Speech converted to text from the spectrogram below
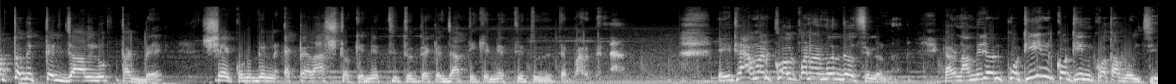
অর্থবিত্তের যার লোক থাকবে, সে কোনোদিন একটা রাষ্ট্রকে নেতৃত্ব একটা জাতিকে নেতৃত্ব দিতে পারবে না। এটা আমার কল্পনার মধ্যেও ছিল না। কারণ আমি যখন কঠিন কঠিন কথা বলছি,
